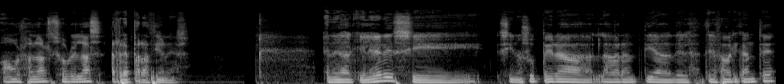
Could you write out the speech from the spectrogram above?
vamos a hablar sobre las reparaciones. En el alquiler, si, si no supera la garantía del, fabricante,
